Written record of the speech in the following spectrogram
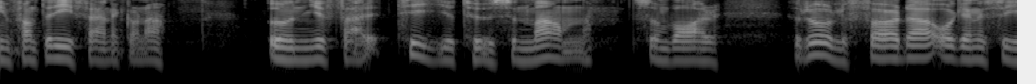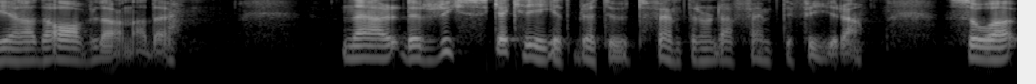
infanterifänikorna ungefär 10 000 man som var rullförda, organiserade, avlönade. När det ryska kriget bröt ut 1554 så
